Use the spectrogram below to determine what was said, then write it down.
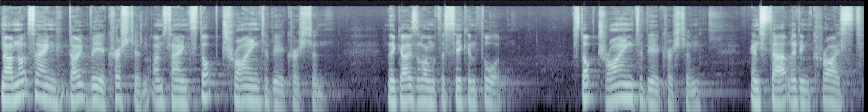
No, I'm not saying don't be a Christian. I'm saying stop trying to be a Christian. And it goes along with the second thought. Stop trying to be a Christian and start letting Christ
